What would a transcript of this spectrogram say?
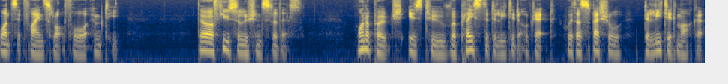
once it finds slot 4 empty. There are a few solutions to this. One approach is to replace the deleted object with a special deleted marker,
